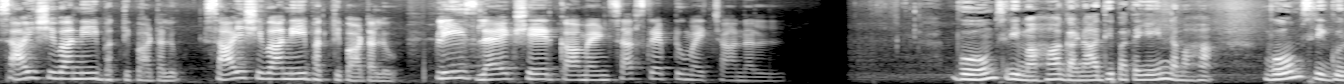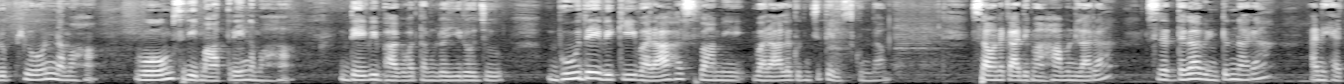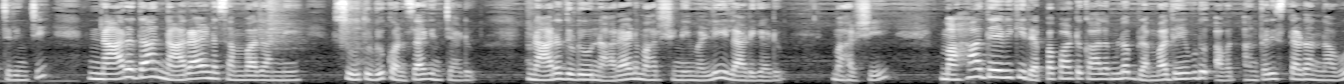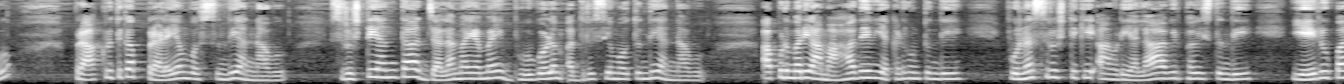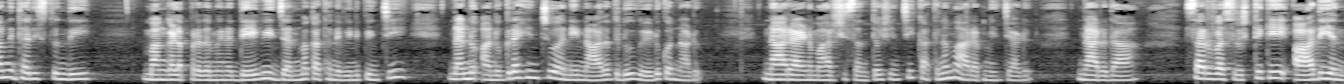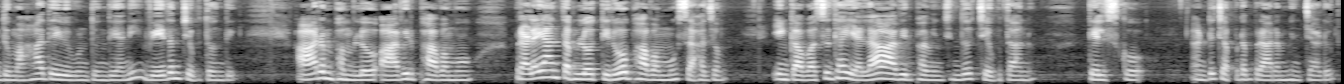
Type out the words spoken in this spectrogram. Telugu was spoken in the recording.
సాయి శివాని భక్తి పాటలు. సాయి శివాని భక్తి పాటలు. Please like share comment subscribe to my channel. ఓం శ్రీ మహాగణాధిపతయే నమ. ఓం శ్రీ గురుభ్యో నమ. ఓం శ్రీ మాత్రే నమ. దేవి భాగవతంలో ఈరోజు భూదేవికి వరాహస్వామి వరాల గురించి తెలుసుకుందాం. సవనకాది మహామునులారా శ్రద్ధగా వింటున్నారా? అని హెచ్చరించి నారద నారాయణ సంవాదాన్ని సూతుడు కొనసాగించాడు. నారదుడు నారాయణ మహర్షిని మళ్ళీ ఇలా అడిగాడు. మహర్షి మహాదేవికి రెప్పపాటు కాలంలో బ్రహ్మదేవుడు అవ అంతరిస్తాడు అన్నావు. ప్రాకృతిక ప్రళయం వస్తుంది అన్నావు. సృష్టి అంతా జలమయమై భూగోళం అదృశ్యమవుతుంది అన్నావు. అప్పుడు మరి ఆ మహాదేవి ఎక్కడ ఉంటుంది? పునఃసృష్టికి ఆవిడ ఎలా ఆవిర్భవిస్తుంది? ఏ రూపాన్ని ధరిస్తుంది? మంగళప్రదమైన దేవి జన్మకథను వినిపించి నన్ను అనుగ్రహించు అని నారదుడు వేడుకొన్నాడు. నారాయణ మహర్షి సంతోషించి కథనం ఆరంభించాడు. నారద సర్వ సృష్టికి ఆది ఎందు మహాదేవి ఉంటుంది అని వేదం చెబుతోంది. ఆరంభంలో ఆవిర్భావము ప్రళయాంతంలో తిరోభావము సహజం. ఇంకా వసుధ ఎలా ఆవిర్భవించిందో చెబుతాను. తెలుసుకో అంటూ చెప్పడం ప్రారంభించాడు.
